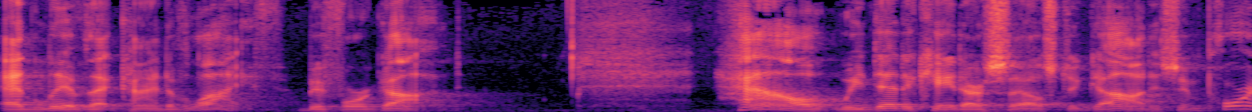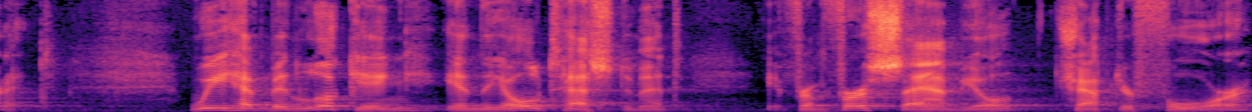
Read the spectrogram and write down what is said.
and live that kind of life before God how we dedicate ourselves to God is important. We have been looking in the Old Testament from 1 Samuel chapter 4,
